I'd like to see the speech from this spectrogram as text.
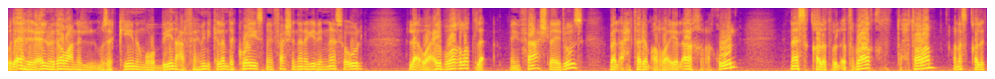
وده أهل العلم طبعا المزكين المربين على فاهمين الكلام ده كويس. ما ينفعش إن أنا أجيب الناس وأقول لا وعيب وأغلط لا ما ينفعش لا يجوز بل أحترم الرأي الآخر. أقول ناس قالت بالإطباق تحترم وناس قالت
